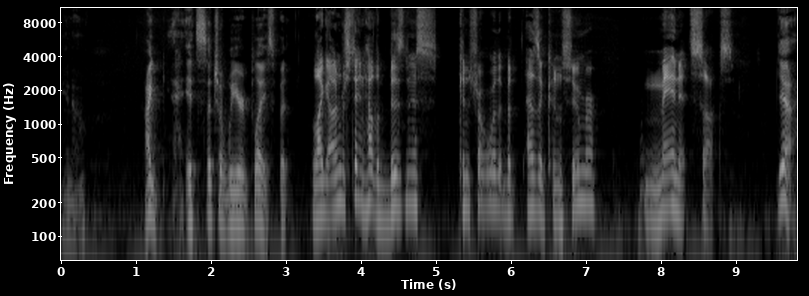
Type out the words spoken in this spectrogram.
you know i it's such a weird place but Like I understand how the business can struggle with it, but as a consumer, man, it sucks. Yeah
